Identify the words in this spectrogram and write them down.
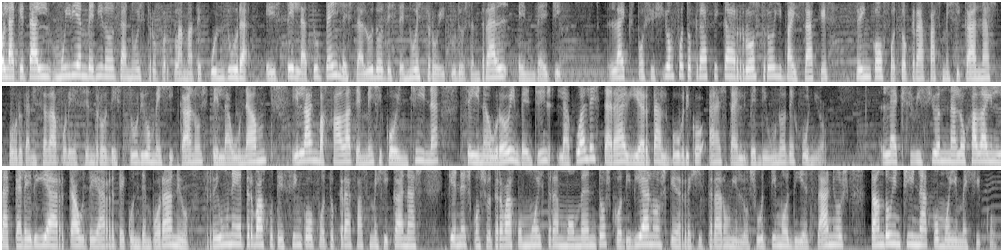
Hola, ¿qué tal? Muy bienvenidos a nuestro programa de cultura. Estela Tupey les saludo desde nuestro estudio central en Beijing. La exposición fotográfica Rostro y Paisajes, cinco fotógrafas mexicanas, organizada por el Centro de Estudios Mexicanos de la UNAM y la Embajada de México en China, se inauguró en Beijing, la cual estará abierta al público hasta el 21 de junio. La exhibición alojada en la Galería Arcau de Arte Contemporáneo reúne el trabajo de cinco fotógrafas mexicanas quienes con su trabajo muestran momentos cotidianos que registraron en los últimos 10 años tanto en China como en México.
